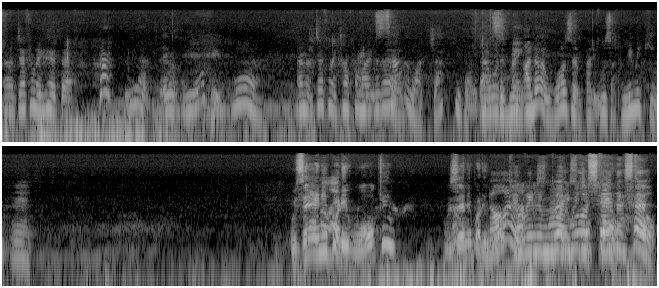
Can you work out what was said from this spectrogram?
And I definitely heard that. yeah, it, it was it. Yeah. And it definitely come from And over it there. sounded like Jackie though. That's the wasn't me. I know it wasn't, but it was like mimicking. Yeah. Was there anybody walking? Was there anybody No, walking? we didn't move. We were just standing still.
